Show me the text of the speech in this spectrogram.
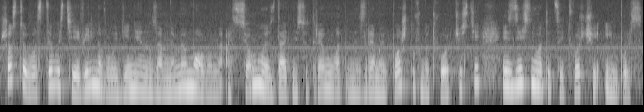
Шостою властивості є вільне володіння іноземними мовами, а сьомою здатність отримувати незримий поштовх до творчості і здійснювати цей творчий імпульс.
